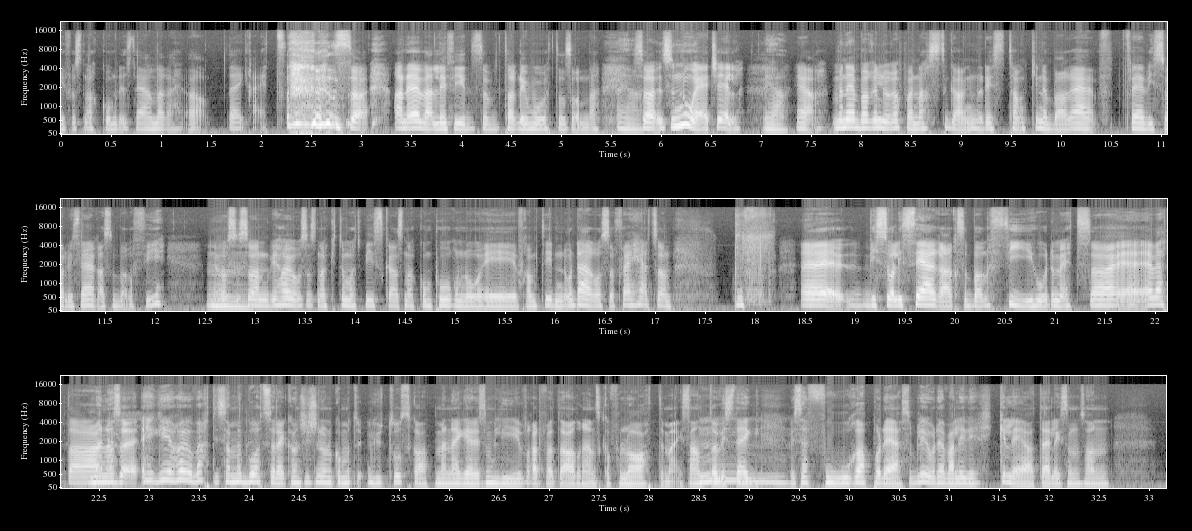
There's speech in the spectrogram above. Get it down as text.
Vi får snakke om det senere. Ja, det er greit. så han er veldig fin som tar imot og sånn, da. Ja. Så, så nå er jeg chill. ja. Ja, men jeg bare lurer på neste gang når disse tankene bare For jeg visualiserer, så bare fy. Det er også Mm. sånn, Vi har jo også snakket om at vi skal snakke om porno i framtiden, og der også, for jeg er helt sånn puff, eh, Visualiserer så bare fy i hodet mitt. Så jeg, jeg vet da Men altså, jeg har jo vært i samme båt som deg, kanskje ikke når det kommer til utroskap, men jeg er liksom livredd for at Adrian skal forlate meg, sant. Og hvis jeg, Mm. hvis jeg fòrer på det, så blir jo det veldig virkelig at det er liksom sånn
